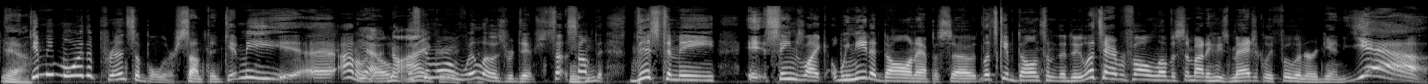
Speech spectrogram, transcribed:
yeah, Give me more of the principal or something. Give me, uh, I don't Yeah, know. no, Let's I do more you. Willow's redemption. So, Something. This to me, it seems like we need a Dawn episode. Let's give Dawn something to do. Let's have her fall in love with somebody who's magically fooling her again. Yeah,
